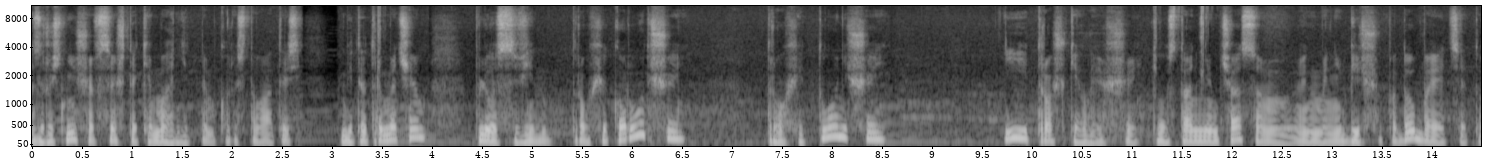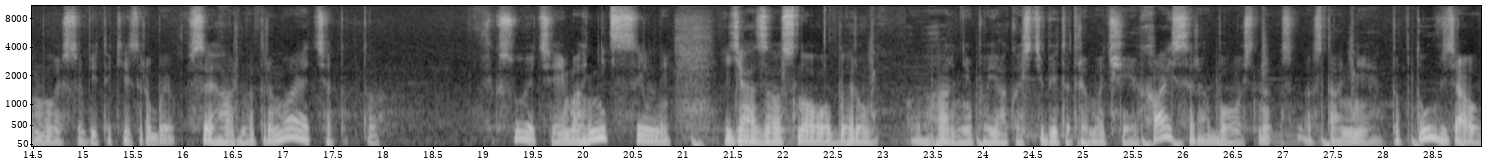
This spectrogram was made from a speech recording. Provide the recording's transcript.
зручніше все ж таки магнітним користуватись бітотримачем. Плюс він трохи коротший, трохи тонший і трошки легший. Останнім часом він мені більше подобається, тому я собі такий зробив. Все гарно тримається, тобто фіксується і магніт сильний. Я за основу беру гарні по якості бітотримачі Хайсер або ось останні Топтул взяв.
